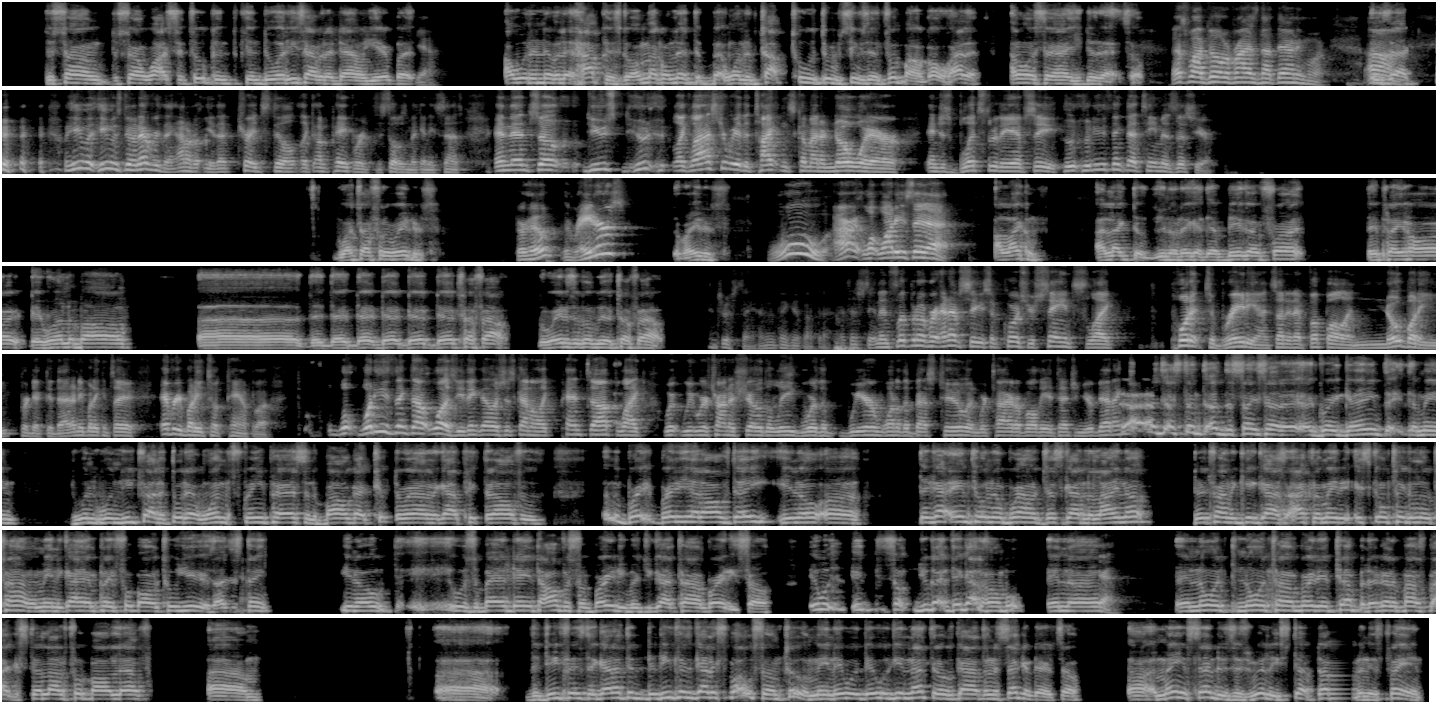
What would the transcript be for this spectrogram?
Deshaun Deshaun Watson too can can do it. He's having a down year, but yeah I would have never let Hopkins go. I'm not gonna let the one of the top two or three receivers in football go. I, I don't understand how you do that. So that's why Bill O'Brien's not there anymore. Exactly. Um, he was he was doing everything. I don't know. Yeah, that trade still like on paper it still doesn't make any sense. And then so do you who like last year we had the Titans come out of nowhere and just blitz through the AFC. Who who do you think that team is this year? Watch out for the Raiders. For who? The Raiders? The Raiders. Ooh, all right. Why do you say that? I like them. I like the, you know, they got they're big up front. They play hard. They run the ball. Uh, they they they they're, they're, they're tough out. The Raiders are going to be a tough out. Interesting. I didn't think about that. That's interesting. And then flipping over NFCs, of course, your Saints like put it to Brady on Sunday Night Football, and nobody predicted that. Anybody can say everybody took Tampa what what do you think that was? Do you think that was just kind of like pent up, like we, we were trying to show the league we're the we're one of the best two, and we're tired of all the attention you're getting? I just think the Saints had a, a great game. They, I mean, when when he tried to throw that one screen pass and the ball got tipped around and the guy picked it off, it was, I mean, Brady, Brady had off day. You know, uh, they got Antonio Brown just got in the lineup. They're trying to get guys acclimated. It's going to take a little time. I mean, the guy hadn't played football in two years. I just yeah. think you know, it was a bad day at the office for Brady, but you got Tom Brady. So it was it, so you got they got humble and uh yeah. and knowing knowing Tom Brady and Tampa, they're gonna bounce back. There's still a lot of football left. Um uh the defense they got after the defense got exposed some too. I mean, they were they were getting after those guys in the secondary. So uh Emmanuel Sanders has really stepped up in his playing.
